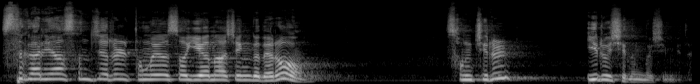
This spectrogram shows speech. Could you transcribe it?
스가랴 선지자를 통하여서 예언하신 그대로 성취를 이루시는 것입니다.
